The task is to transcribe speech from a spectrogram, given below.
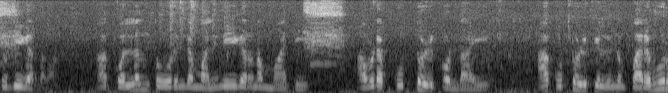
ശുദ്ധീകരണമാണ്. ആ കൊല്ലം തോടിന്റെ മലിനീകരണം മാറ്റി അവിടെ കുത്തൊഴുക്കുണ്ടായി ആ കുത്തൊഴുക്കിൽ നിന്നും പരവൂർ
